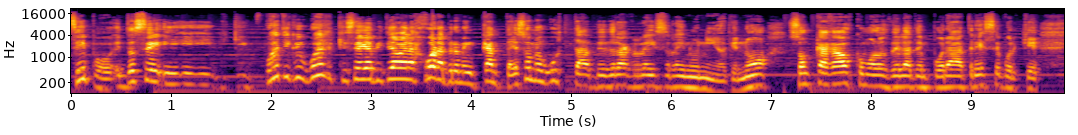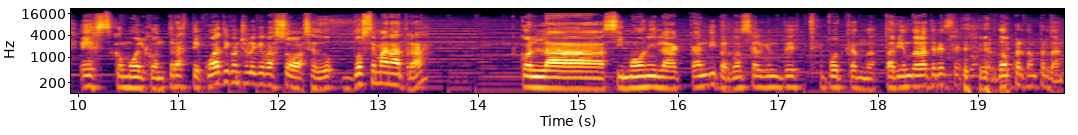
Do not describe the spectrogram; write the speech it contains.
Sí, pues, entonces, y, y, cuático igual que se haya piteado a la Jora, pero me encanta, eso me gusta de Drag Race Reino Unido, que no son cagados como los de la temporada 13, porque es como el contraste cuático entre lo que pasó hace do- dos semanas atrás, con la Simone y la Candy, perdón si alguien de este podcast no está viendo la 13, perdón, perdón, perdón,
